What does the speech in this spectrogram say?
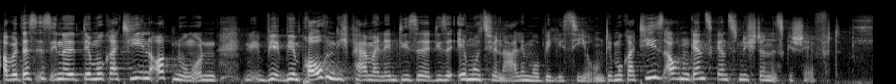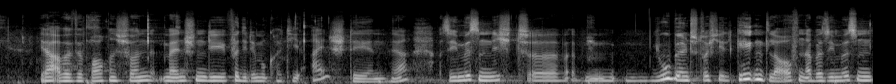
Aber das ist in der Demokratie in Ordnung und wir, wir brauchen nicht permanent diese, diese emotionale Mobilisierung. Demokratie ist auch ein ganz, ganz nüchternes Geschäft. Ja, aber wir brauchen schon Menschen, die für die Demokratie einstehen. Ja? Sie müssen nicht äh, jubelnd durch die Gegend laufen, aber sie müssen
